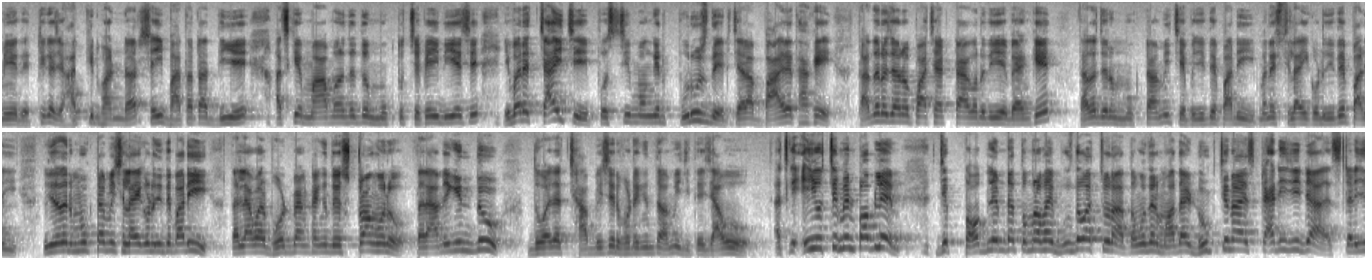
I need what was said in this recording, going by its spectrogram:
মেয়েদের, ঠিক আছে? হাক্কির ভাণ্ডার, সেই ভাতাটা দিয়ে আজকে মা আমাদের তো মুক্ত চেপেই দিয়েছে। এবারে চাইছে পশ্চিমবঙ্গের পুরুষদের, যারা বাইরে থাকে, তাদেরও যেন পাঁচ হাজার টাকা করে দিয়ে ব্যাংকে তাদের যেন মুখটা আমি চেপে দিতে পারি মানে সেলাই করে দিতে পারি। যদি তাদের মুখটা আমি সেলাই করে দিতে পারি, তাহলে আমার ভোট ব্যাংকটা কিন্তু স্ট্রং হলো। তাহলে আমি কিন্তু দু হাজার ছাব্বিশের ভোটে কিন্তু আমি জিতে যাব। আজকে এই হচ্ছে মেন প্রবলেম যে প্রবলেমটা তোমরা ভাই বুঝতে পারছ না, তোমাদের মাথায় ঢুকছে না স্ট্র্যাটেজিটা স্ট্র্যাটেজি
